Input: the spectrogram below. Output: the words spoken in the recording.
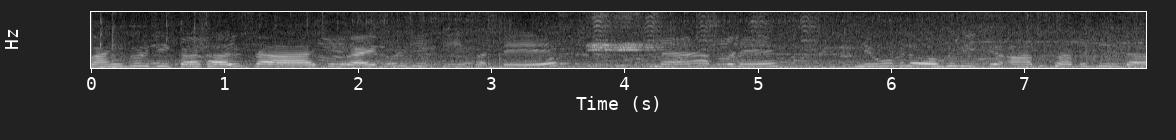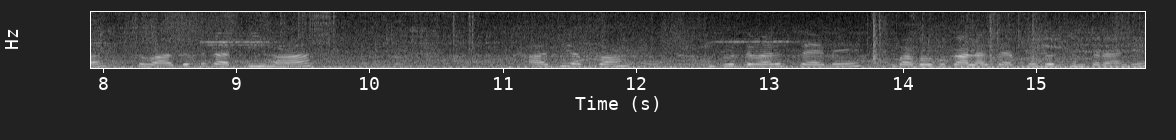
ਵਾਹਿਗੁਰੂ ਜੀ ਕਾ ਖਾਲਸਾ, ਸ੍ਰੀ ਵਾਹਿਗੁਰੂ ਜੀ ਕੀ ਫਤਿਹ। ਮੈਂ ਆਪਣੇ ਨਿਊ ਵਲੌਗ ਵਿੱਚ ਆਪ ਸਭ ਜੀ ਦਾ ਸਵਾਗਤ ਕਰਦੀ ਹਾਂ। ਅੱਜ ਆਪਾਂ ਗੁਰਦੁਆਰਾ ਸਾਹਿਬ ਬਾਬਾ ਬਕਾਲਾ ਸਾਹਿਬ ਦੇ ਦਰਸ਼ਨ ਕਰਾਂਗੇ।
